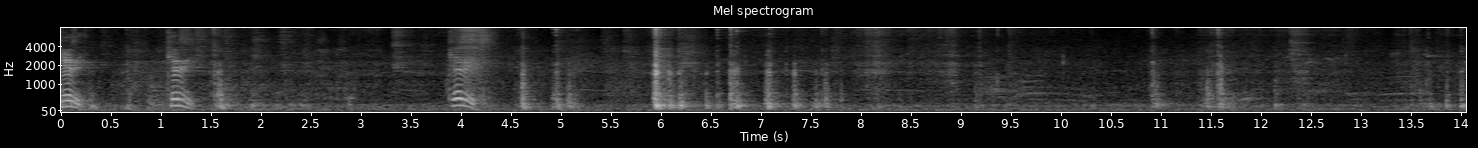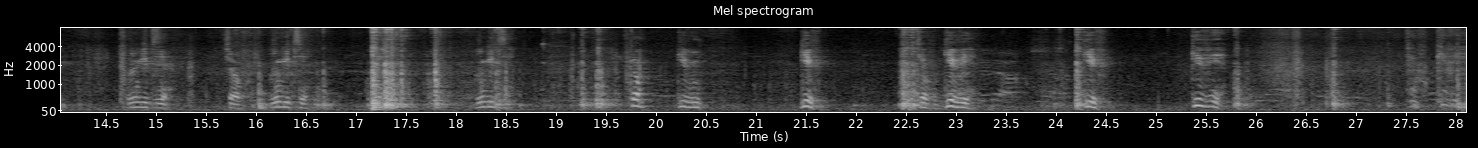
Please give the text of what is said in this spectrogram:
Carry, carry, carry. Bring it here. Shawu. Bring it here. Here. Bring it here. Come. Give me. Give. Shawu. Give here. Give. Give here. Shawu. Give here.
